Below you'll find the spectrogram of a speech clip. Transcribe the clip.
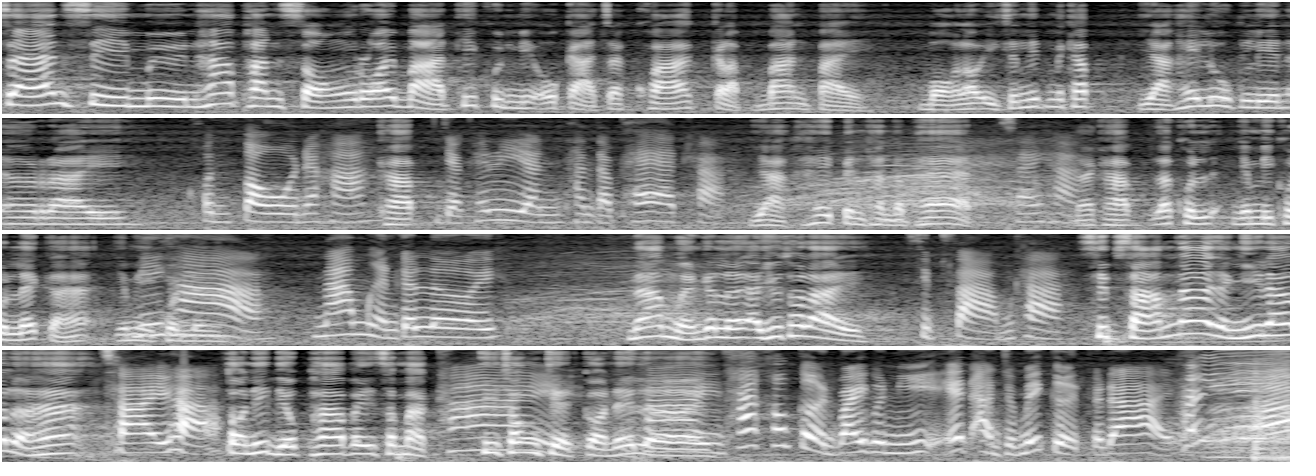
145,200 บาทที่คุณมีโอกาสจะคว้ากลับบ้านไป บอกเราอีกชนิดไหมครับ อยากให้ลูกเรียนอะไร คนโตนะคะครับ อยากให้เรียนทันตแพทย์ค่ะ อยากให้เป็นทันตแพทย์ใช่ค่ะนะครับ แล้วคนยังมีคนเล็กเหรอฮะยังมีนี่คนหนึ่งค่ะ หน้าเหมือนกันเลย หน้าเหมือนกันเลยอายุเท่าไหร่ 13 ค่ะ 13 หน้าอย่างนี้แล้วเหรอฮะ ใช่ค่ะตอนนี้เดี๋ยวพาไปสมัครใช่ที่ช่องเจ็ดก่อนได้เลย ใช่ถ้าเขาเกิดไวกว่านี้เอสอาจจะไม่เกิดก็ได้อ่า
